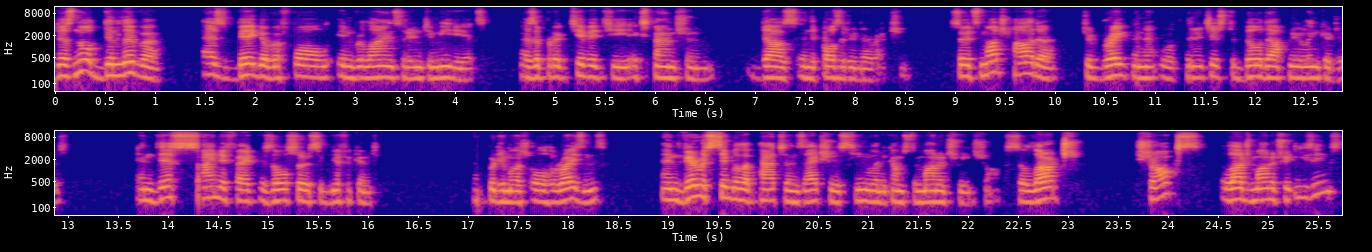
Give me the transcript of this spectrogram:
does not deliver as big of a fall in reliance on intermediates as a productivity expansion does in the positive direction. So it's much harder to break the network than it is to build up new linkages. And this sign effect is also significant at pretty much all horizons. And very similar patterns actually seen when it comes to monetary shocks. So large shocks, large monetary easings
